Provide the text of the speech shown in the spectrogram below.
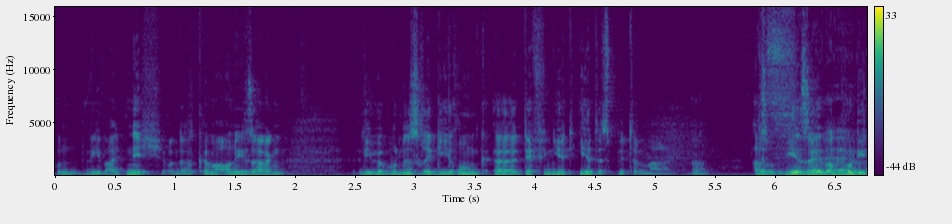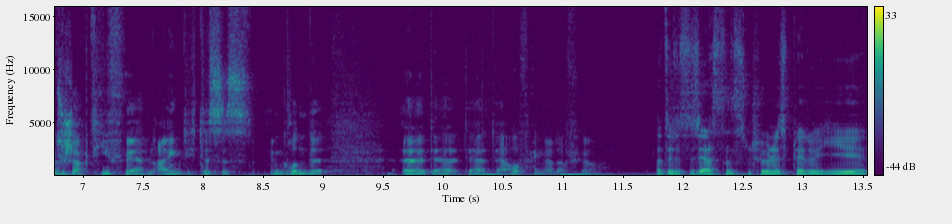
und wie weit nicht. Und das können wir auch nicht sagen, liebe Bundesregierung, äh, definiert ihr das bitte mal. Ne? Also Das, wir selber äh, politisch aktiv werden eigentlich. Das ist im Grunde äh, der, der, der Aufhänger dafür. Also das ist erstens ein schönes Plädoyer,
